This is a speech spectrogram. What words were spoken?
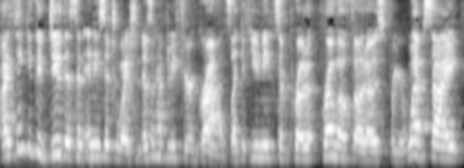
I think you could do this in any situation. It doesn't have to be for your grads. Like if you need some pro- promo photos for your website,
